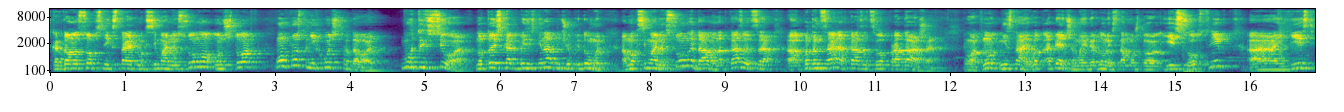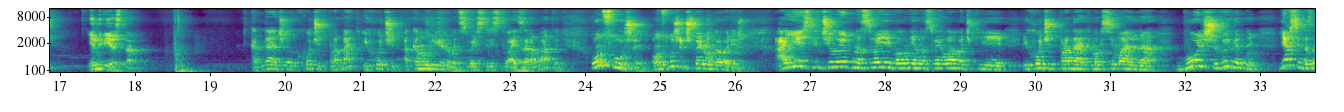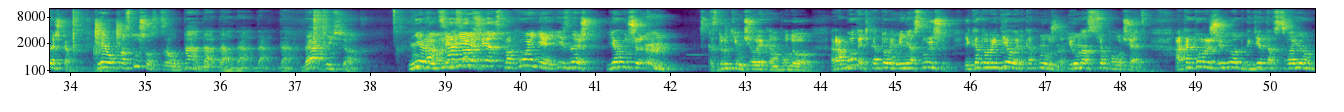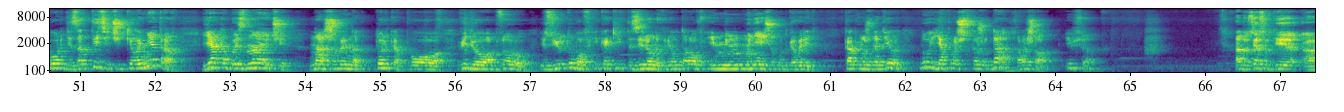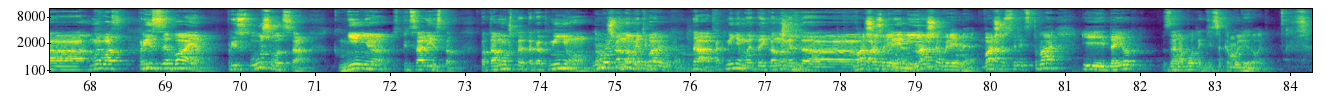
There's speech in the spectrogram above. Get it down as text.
когда у нас собственник ставит максимальную сумму, он что? Он просто не хочет продавать. Вот и все. Ну, то есть, как бы здесь не надо ничего придумать. А максимальной суммы, да, он отказывается, а, потенциально отказывается от продажи. Вот, ну, не знаю, вот опять же мы вернулись к тому, что есть собственник, а есть инвестор. Когда человек хочет продать и хочет аккумулировать свои средства и зарабатывать, он слушает, он слушает, что ему говоришь. А если человек на своей волне, на своей лавочке и хочет продать максимально больше, выгоднее, я всегда, знаешь как, я его послушал, сказал, да, да, да, да, да, да, да, и все. Нервы да, целее, вообще... спокойнее, и знаешь, я лучше с другим человеком буду работать, который меня слышит и который делает как нужно, и у нас все получается. А который живет где-то в своем городе за тысячи километров, якобы знаючи наш рынок только по видеообзору из ютубов и каких-то зеленых риэлторов, и мне еще будут говорить, как нужно делать, ну, я проще скажу, да, хорошо, и все. Да, друзья, все-таки э, мы вас призываем прислушиваться к мнению специалистов, потому что это как минимум... Но мы экономит. Да, как минимум это экономит э, ваше, ваше время, время, наше время, ваши средства и дает заработать и саккумулировать.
